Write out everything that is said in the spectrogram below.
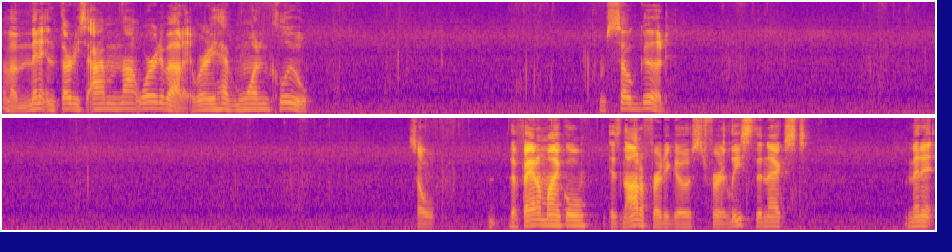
I have a minute and 30 se- I'm not worried about it. We already have one clue. I'm so good. So, the Phantom Michael is not a Freddy ghost for at least the next minute,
